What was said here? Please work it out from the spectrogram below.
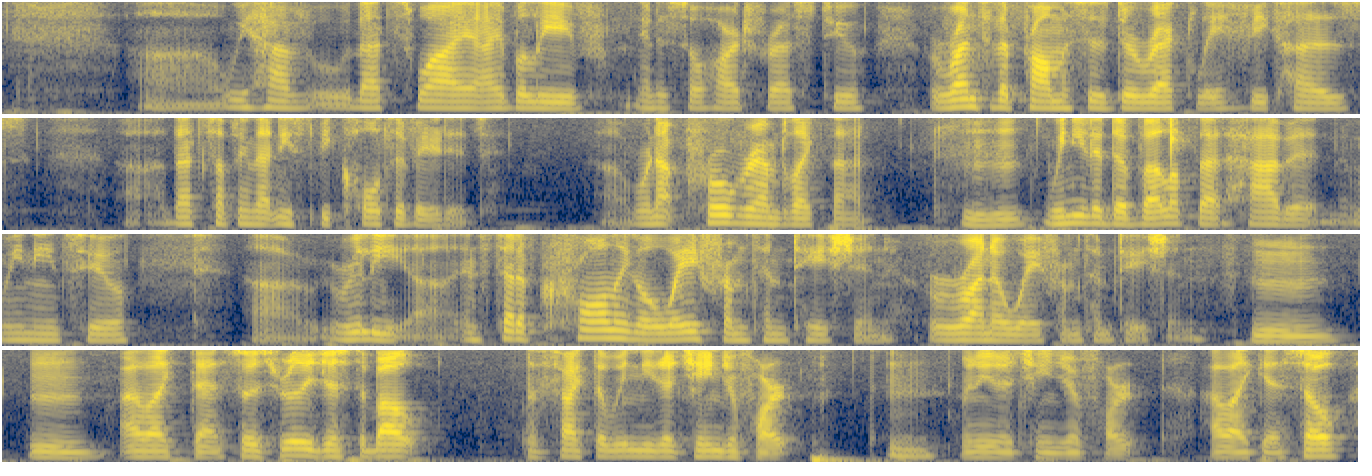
Uh, we have that's why I believe it is so hard for us to run to the promises directly because uh, that's something that needs to be cultivated. Uh, we're not programmed like that. Mm-hmm. We need to develop that habit. We need to uh, really, uh, instead of crawling away from temptation, run away from temptation. Mm, mm, I like that. So it's really just about the fact that we need a change of heart. Mm. We need a change of heart. I like it. So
